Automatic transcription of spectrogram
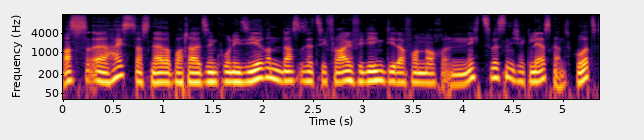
Was äh, heißt das Nether-Portal synchronisieren? Das ist jetzt die Frage für diejenigen, die davon noch nichts wissen. Ich erkläre es ganz kurz.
